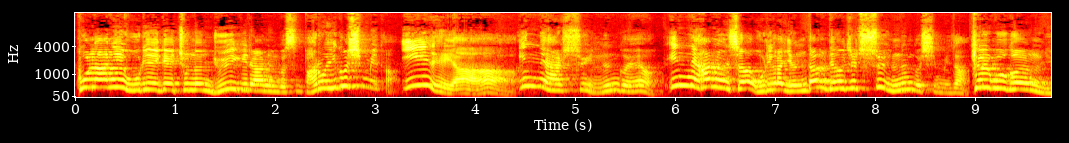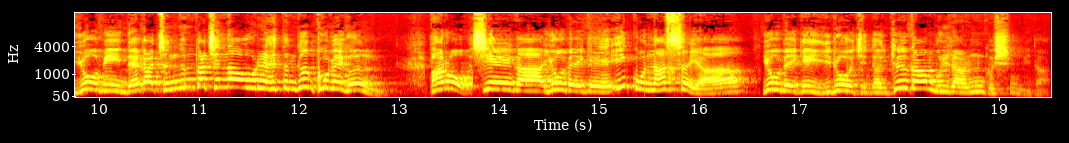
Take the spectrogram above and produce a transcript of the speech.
고난이 우리에게 주는 유익이라는 것은 바로 이것입니다. 이래야 인내할 수 있는 거예요. 인내하면서 우리가 연단되어질 수 있는 것입니다. 결국은 욥이 내가 전금같이 나오려 했던 그 고백은 바로 지혜가 욥에게 있고 났어야 욥에게 이루어지는 결과물이라는 것입니다.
